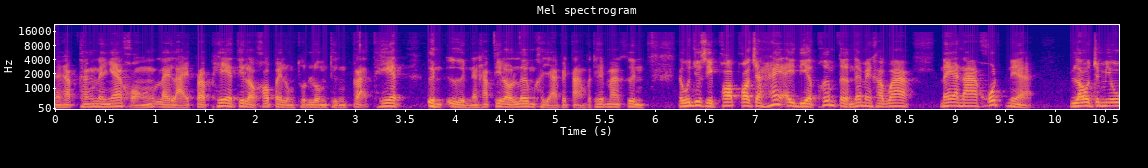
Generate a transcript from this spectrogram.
นะครับ ทั้งในแง่ของหลาย ๆ ประเภทที่เราเข้าไปลงทุนรวมถึงประเทศอื่น ๆ นะครับ ที่เราเริ่มขยายไปต่างประเทศมากขึ้นแต่คุณยูสีพอพอจะให้ไอเดียเพิ่มเติมได้ไหมครับว่า ในอนาคตเนี่ยเราจะมีโอ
